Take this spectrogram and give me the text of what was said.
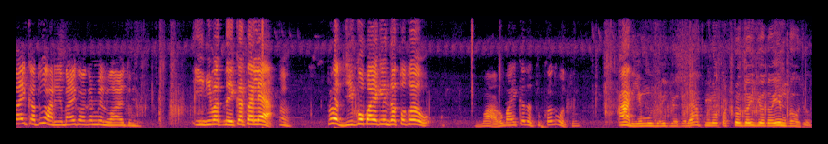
બાઈક હતું આર્ય બાઈક વગર મેલવા આવ્યો તું એની વાત નહીં કરતા લ્યા. પેલો જીગો બાઈક લઈને જતો તો મારું બાઈક જ હતું કનું હતું? આ રે હું જોઈ ગયો તો લે આ પીળો પટ્ટો જોઈ ગયો તો એમ કહું છું.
